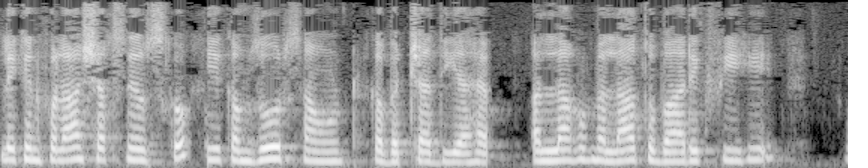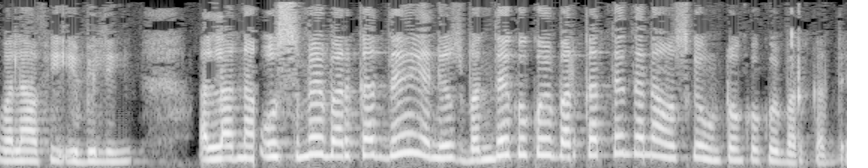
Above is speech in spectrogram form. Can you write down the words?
لیکن فلاں شخص نے اس کو یہ کمزور ساؤنڈ کا بچہ دیا ہے۔ اللہ تو بارک فی ہی ولا فی ابلی اللہ نہ اس میں برکت دے یعنی اس بندے کو کوئی برکت دے نہ اس کے اونٹوں کو کوئی برکت دے۔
